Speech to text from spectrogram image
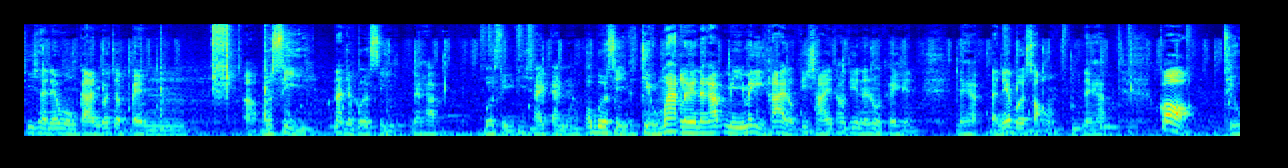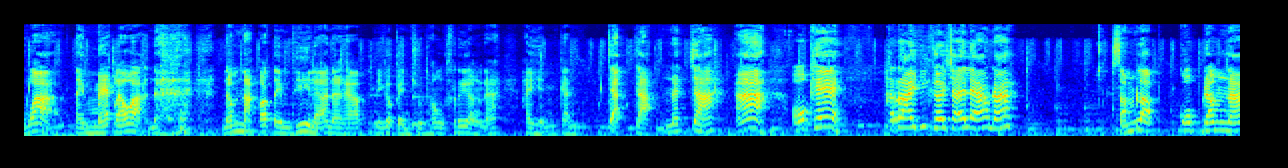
ที่ใช้ในวงการก็จะเป็นเอ่อเบอร์4น่าจะเบอร์4นะครับ เบอร์สีที่ใช้กันนะเพราะเบอร์สีจิ๋วมากเลยนะครับ มีไม่กี่ค่ายหรอกที่ใช้เท่าที่นันหนวดเคยเห็นนะครับ แต่เนี้ยเบอร์2นะครับก็ถือว่าเต็มแม็กแล้วอะนะน้ำหนักก็เต็มที่แล้วนะครับ นี่ก็เป็นชุดห้องเครื่องนะ ให้เห็นกันจะจะนะจ๊ะอะโอเค ใครที่เคยใช้แล้วนะสำหรับกบดำน้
